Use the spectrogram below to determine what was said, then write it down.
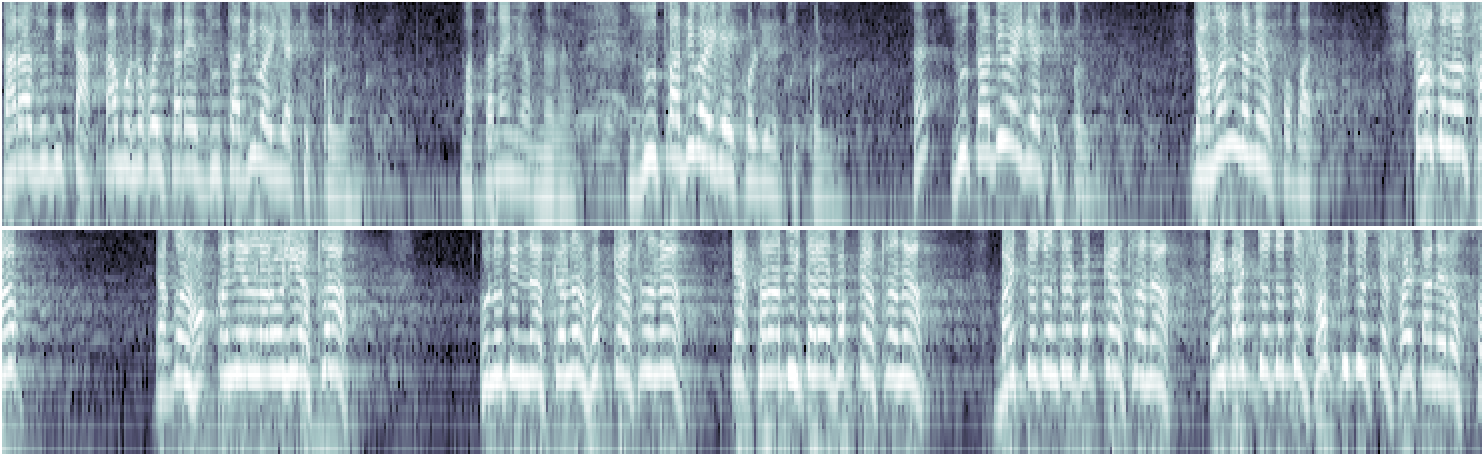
তারা যদি তাকতা মনে কই তারে জুতা দি বাড়িয়া ঠিক করলেন মাত্তা নাই নি আপনারা? জুতা দি বাড়িয়া করলি ঠিক করলেন হ্যাঁ জুতা দি বাড়িয়া ঠিক করলেন আমার নামে অপবাদ। শাহজালাল সাহ একজন হক্কানি আল্লাহর অলি আসলা কোনোদিন নাচগানোর পক্ষে আসলো না, এক তারা দুই তারার পক্ষে আসলো না, বাদ্যযন্ত্রের পক্ষে আসলো না। এই বাদ্যযন্ত্র সবকিছু হচ্ছে শয়তানের অস্ত্র।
